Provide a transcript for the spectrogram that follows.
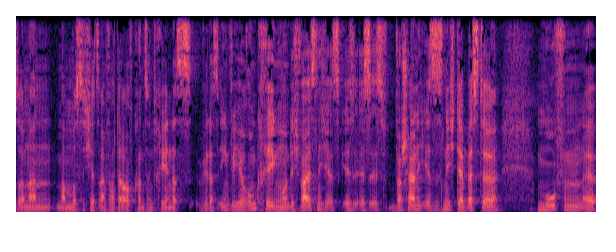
sondern man muss sich jetzt einfach darauf konzentrieren, dass wir das irgendwie hier rumkriegen und ich weiß nicht, es, es, es ist wahrscheinlich ist es nicht der beste Move, äh,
